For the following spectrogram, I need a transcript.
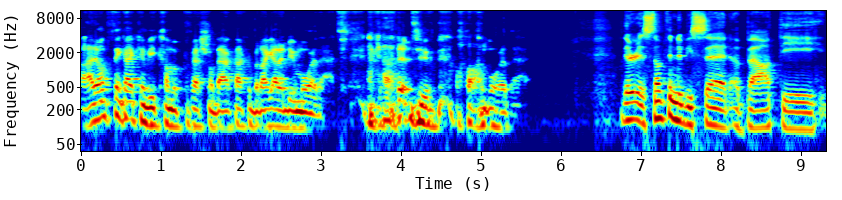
I don't think I can become a professional backpacker, but I got to do more of that. I got to do a lot more of that. There is something to be said about the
